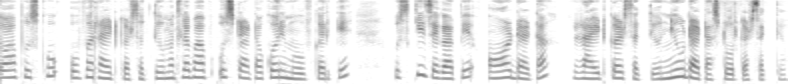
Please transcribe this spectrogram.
तो आप उसको ओवर राइट कर सकते हो। मतलब आप उस डाटा को रिमूव करके उसकी जगह पे और डाटा राइट कर सकते हो न्यू डाटा स्टोर कर सकते हो।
